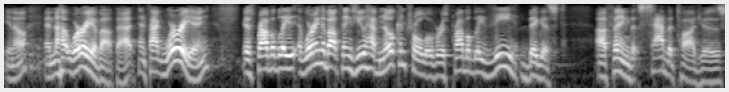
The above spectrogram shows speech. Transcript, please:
you know, and not worry about that. In fact, worrying is probably, worrying about things you have no control over is probably the biggest uh, thing that sabotages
